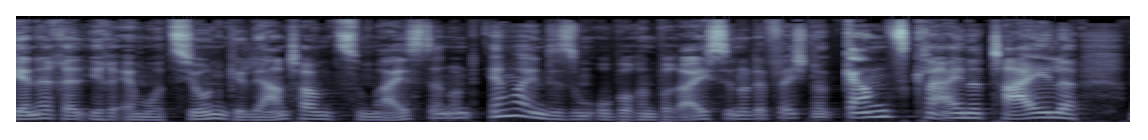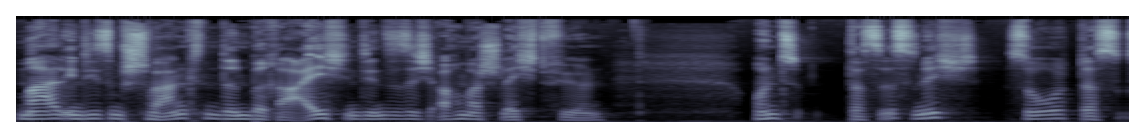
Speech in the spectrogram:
generell ihre Emotionen gelernt haben zu meistern und immer in diesem oberen Bereich sind oder vielleicht nur ganz kleine Teile mal in diesem schwankenden Bereich, in dem sie sich auch mal schlecht fühlen. Und das ist nicht so, dass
